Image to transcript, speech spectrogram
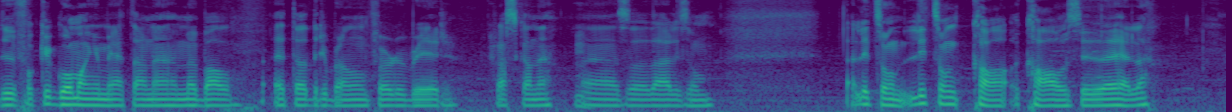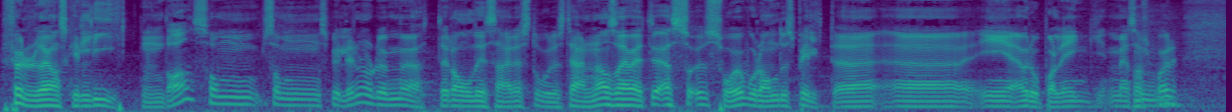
Du får ikke gå mange meterne med ball etter å ha dribla noen før du blir klaska ned. Mm. Uh, så det er liksom Det er litt sånn, litt sånn ka kaos i det hele. Føler du deg ganske liten da, som, som spiller, når du møter alle disse her store stjernene? Altså, jeg, vet jeg så, så jo hvordan du spilte uh, i Europaligaen med Sarpsborg. Eh,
